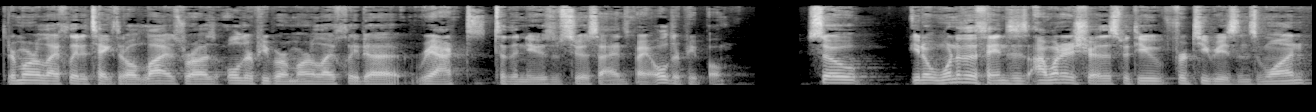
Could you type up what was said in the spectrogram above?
they're more likely to take their own lives, whereas older people are more likely to react to the news of suicides by older people. So, you know, one of the things is I wanted to share this with you for two reasons. One,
